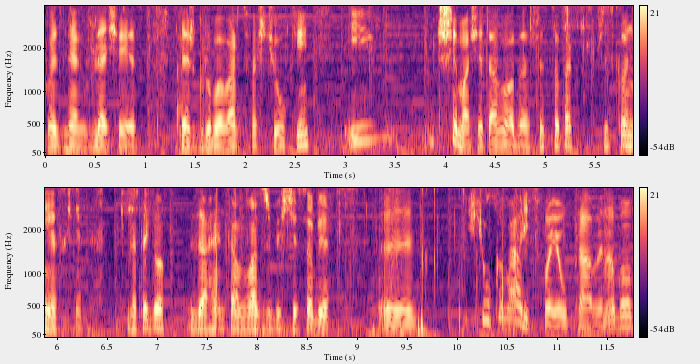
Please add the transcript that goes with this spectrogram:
powiedzmy jak w lesie jest też gruba warstwa ściółki i trzyma się ta woda, przez to tak wszystko nie schnie. Dlatego zachęcam Was, żebyście sobie yy, ściółkowali swoje uprawy, no bo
